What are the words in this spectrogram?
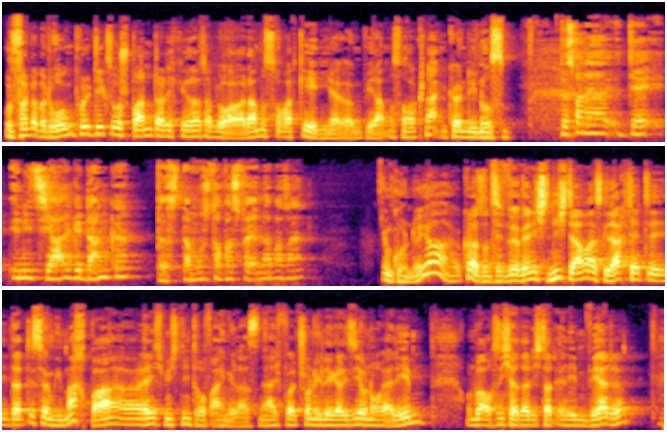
und fand aber Drogenpolitik so spannend, dass ich gesagt habe, ja, da muss doch was gehen hier irgendwie, da muss man mal knacken können, die Nuss. Das war der, der Initialgedanke, dass da muss doch was veränderbar sein? Im Grunde ja, klar. Sonst, wenn ich nicht damals gedacht hätte, das ist irgendwie machbar, äh, hätte ich mich nicht darauf eingelassen. Ja, ich wollte schon die Legalisierung noch erleben und war auch sicher, dass ich das erleben werde. Mhm.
